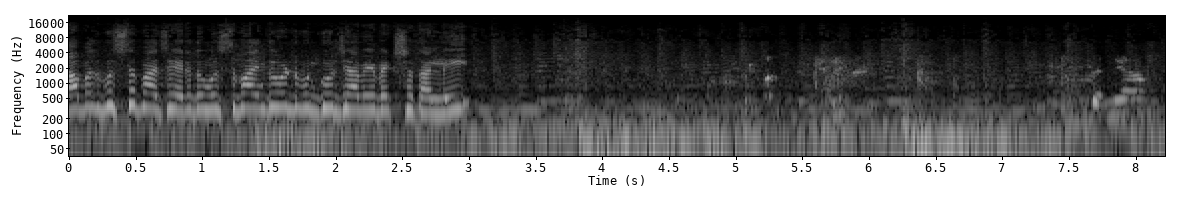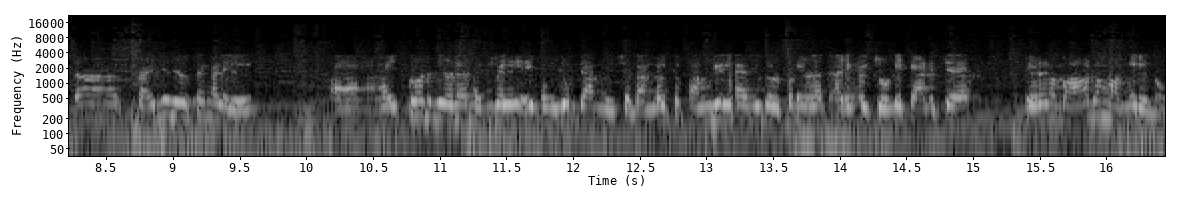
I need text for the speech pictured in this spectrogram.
അഹമ്മദ് മുസ്തഫ ചേരുന്നു. മുസ്തഫ എന്തുകൊണ്ട് മുൻകൂർ ജാമ്യാപേക്ഷ തള്ളി? കഴിഞ്ഞ ദിവസങ്ങളിൽ ഹൈക്കോടതിയുടെ മുമ്പിൽ ഈ മുൻകൂർ ജാമ്യം തങ്ങൾക്ക് പങ്കില്ലാത്തത് ഉൾപ്പെടെയുള്ള കാര്യങ്ങൾ ചൂണ്ടിക്കാണിച്ച് ഇവരുടെ വാദം വന്നിരുന്നു.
